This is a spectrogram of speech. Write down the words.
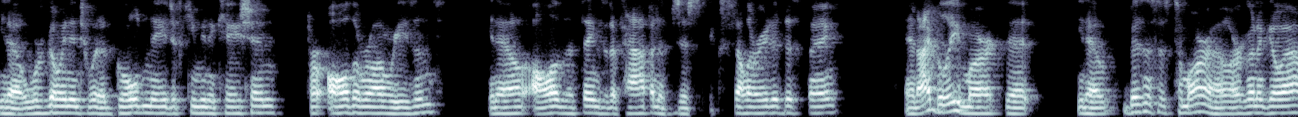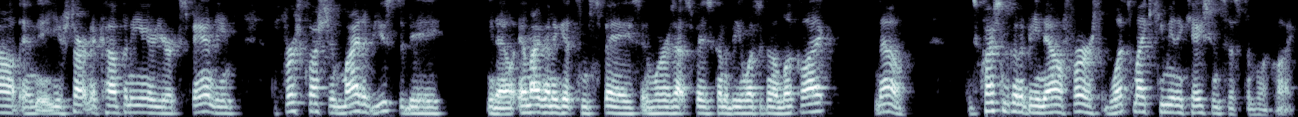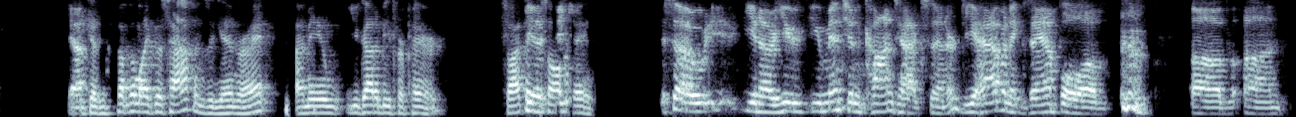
you know we're going into a golden age of communication for all the wrong reasons. You know, all of the things that have happened have just accelerated this thing. And I believe, Mark, that you know, businesses tomorrow are going to go out and you're starting a company or you're expanding. The first question might have used to be, you know, am I going to get some space and where is that space going to be and what's it going to look like? No. The question is going to be now first, what's my communication system look like? Yeah. Because if something like this happens again, right? I mean, you got to be prepared. So I think yeah, it's all changed. So, you know, you you mentioned contact center. Do you have an example of of um,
